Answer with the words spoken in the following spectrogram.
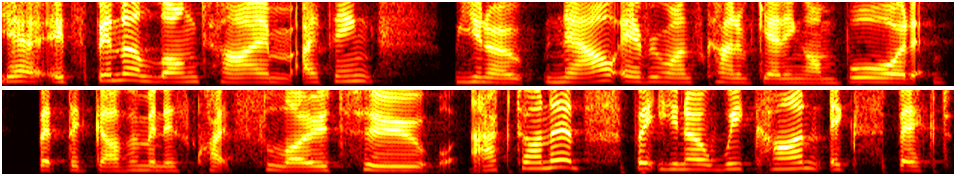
Yeah, it's been a long time. I think, you know, now everyone's kind of getting on board, but the government is quite slow to act on it. But, you know, we can't expect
